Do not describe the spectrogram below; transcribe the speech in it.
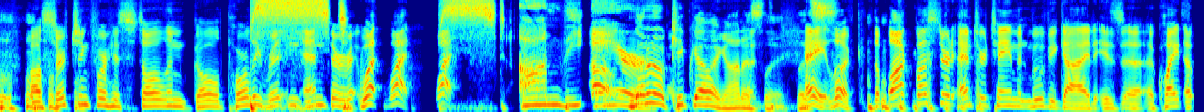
while searching for his stolen gold, poorly written and dire- what? What? What? Psst, on the Oh. air. No, no, no. Keep going. Honestly. Uh, hey, Let's- look! The Blockbuster Entertainment Movie Guide is a, a quite a,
